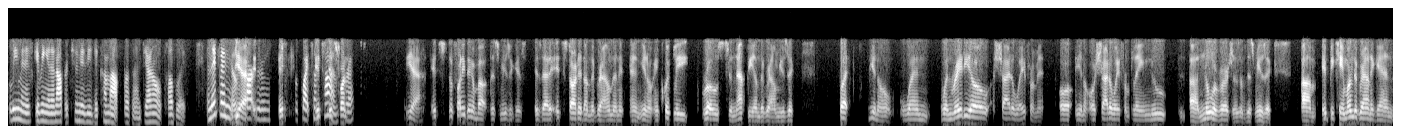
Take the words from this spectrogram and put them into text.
Lehman is giving it an opportunity to come out for the general public. And they've been yeah, partnering it, it, for quite some it's, time, it's correct? Yeah, it's the funny thing about this music is is that it started underground and it and you know and quickly rose to not be underground music, but you know when when radio shied away from it or you know or shied away from playing new uh, newer versions of this music, um, it became underground again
